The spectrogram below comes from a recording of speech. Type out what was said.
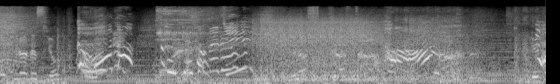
こちらですよ。どうだ受け止める。はは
